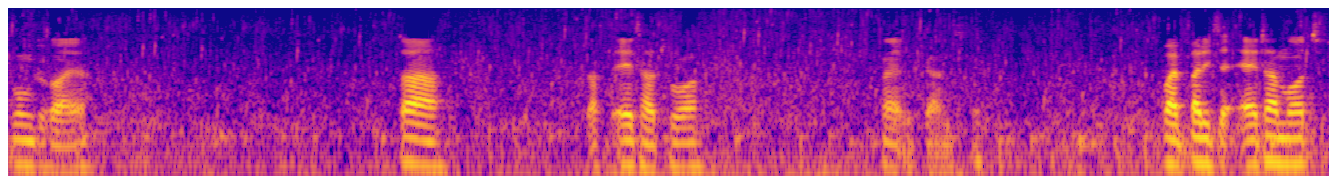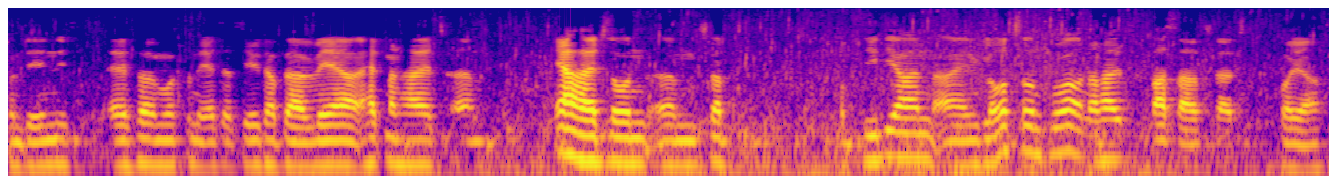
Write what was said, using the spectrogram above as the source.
Atmung 3. Da. Das Äther-Tor. Nein, nicht. Weil bei dieser Äther-Mod, von denen ich Äther-Mod von der ich erzählt habe, da wäre, hätte man halt, ähm, ja halt so ein, ähm, statt Obsidian ein Glowstone-Tor und dann halt Wasser statt Feuer.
